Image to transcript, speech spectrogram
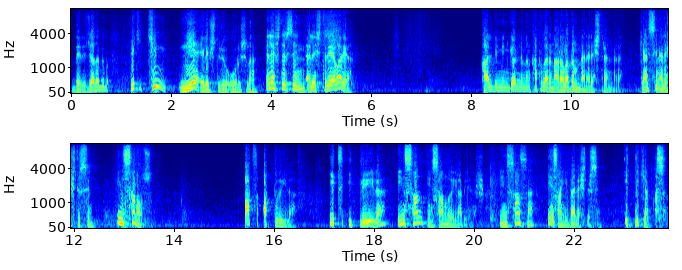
deriz. Ya da bir Peki kim niye eleştiriyor Uğur Işıl'a? Eleştirsin, eleştiriye var ya. Kalbimin, gönlümün kapılarını araladım ben eleştirenlere. Gelsin eleştirsin. İnsan olsun. At atlığıyla, it itliğiyle, insan insanlığıyla bilinir. İnsansa insan gibi eleştirsin. İtlik yapmasın.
